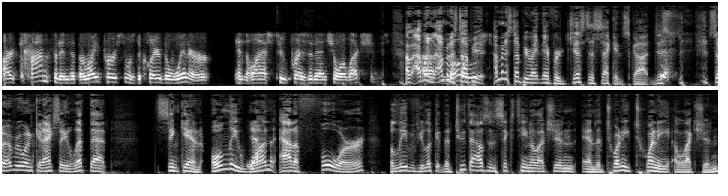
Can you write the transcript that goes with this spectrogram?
are confident that the right person was declared the winner in the last two presidential elections. I'm, I'm going to stop you. I'm going to stop you right there for just a second, Scott, just yeah. so everyone can actually let that sink in. Only yeah. one out of four believe if you look at the 2016 election and the 2020 election,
